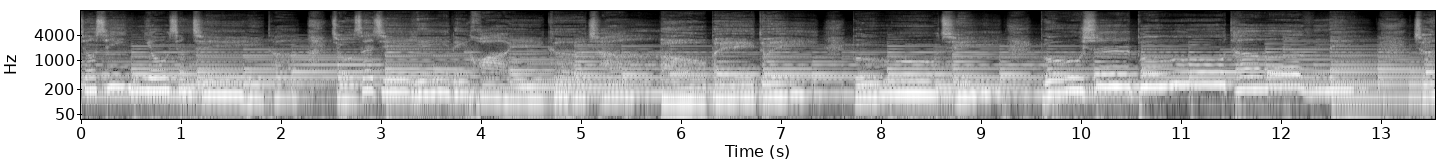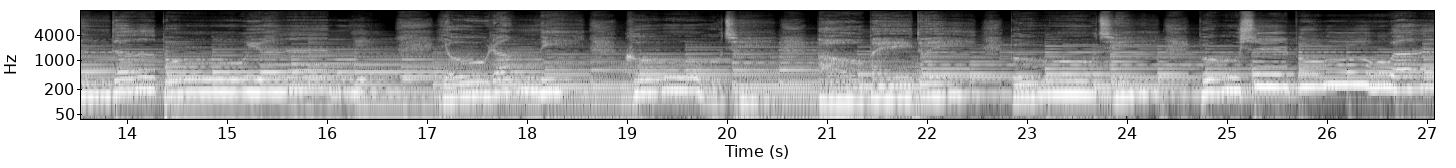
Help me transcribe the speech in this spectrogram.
小心又想起他，就在记忆里画一个叉。宝贝，对不起，不是不疼你，真的不愿意又让你哭泣。宝贝，对不起，不是不爱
